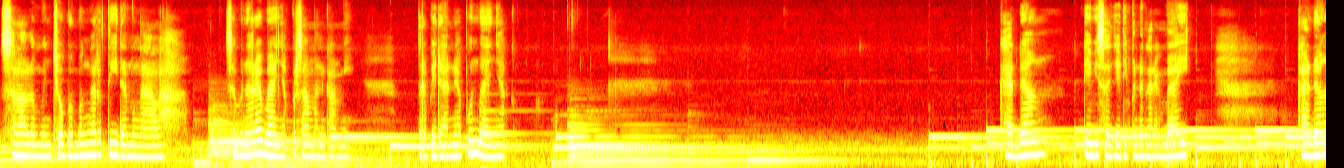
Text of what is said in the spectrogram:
Selalu mencoba mengerti dan mengalah. Sebenarnya banyak persamaan kami. Perbedaannya pun banyak. Kadang dia bisa jadi pendengar yang baik, kadang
